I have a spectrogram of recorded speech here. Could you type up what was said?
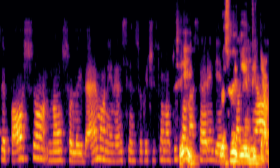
se, posso, non solo i demoni, nel senso che ci sono tutta sì, una serie di serie di entità.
